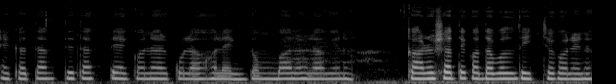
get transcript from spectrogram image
একা থাকতে থাকতে এখন আর কোলাহল একদম ভালো লাগে না। কারোর সাথে কথা বলতে ইচ্ছা করে না।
